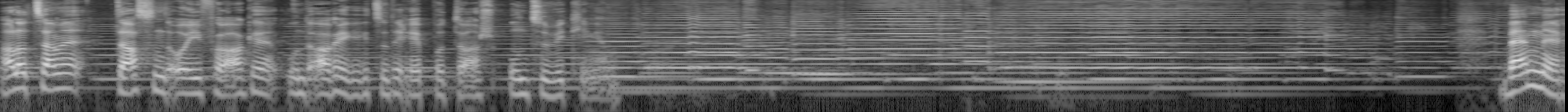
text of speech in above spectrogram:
Hallo zusammen, das sind eure Fragen und Anregungen zu der Reportage und zu Wikingen. Wenn man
